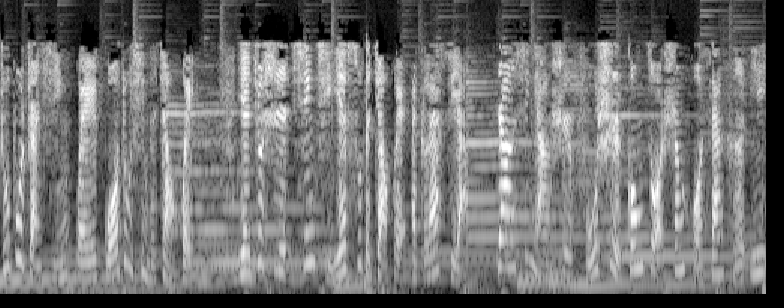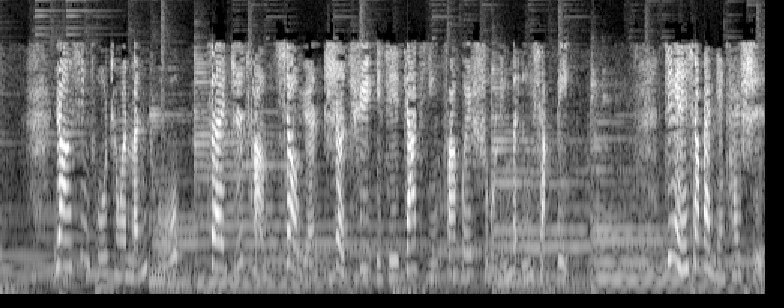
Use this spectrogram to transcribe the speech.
逐步转型为国度性的教会，也就是兴起耶稣的教会 （Ecclesia），让信仰是服事、工作、生活三合一，让信徒成为门徒，在职场、校园、社区以及家庭发挥属灵的影响力。今年下半年开始，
